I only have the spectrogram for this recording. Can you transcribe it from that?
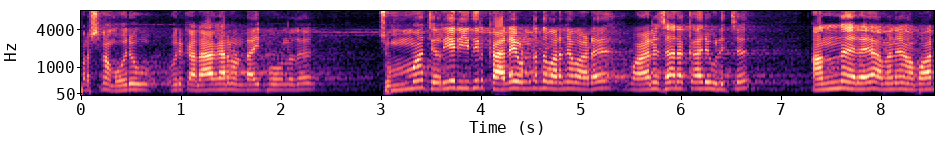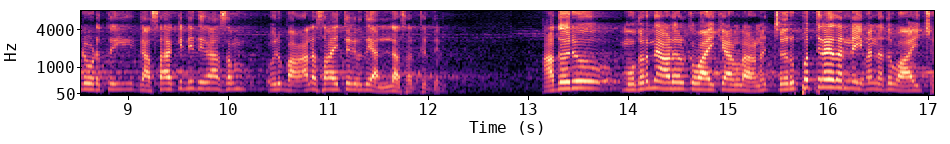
പ്രശ്നം ഒരു ഒരു കലാകാരൻ ഉണ്ടായി പോകുന്നത് ചുമ്മാ ചെറിയ രീതിയിൽ കലയുണ്ടെന്ന് പറഞ്ഞ പാടെ വായനശാലക്കാർ വിളിച്ച് അന്നേരെ അവനെ അവാർഡ് കൊടുത്ത് ഈ ഖസാക്കിന്റെ ഇതിഹാസം ഒരു ബാലസാഹിത്യകൃതി അല്ല സത്യത്തിൽ. അതൊരു മുതിർന്ന ആളുകൾക്ക് വായിക്കാനുള്ളതാണ്. ചെറുപ്പത്തിലേ തന്നെ ഇവൻ അത് വായിച്ചു.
